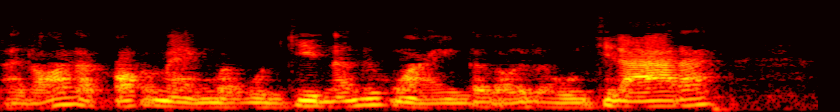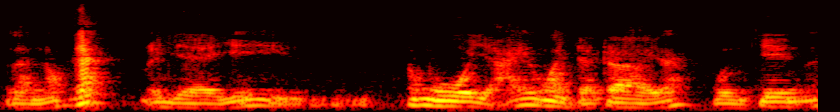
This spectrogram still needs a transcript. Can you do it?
thời đó là có cái màn mà quần jean ở nước ngoài người ta gọi là quần chida đó. Là nó gắt để về với nó mua giải ở ngoài chợ trời đó quần jean đó.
